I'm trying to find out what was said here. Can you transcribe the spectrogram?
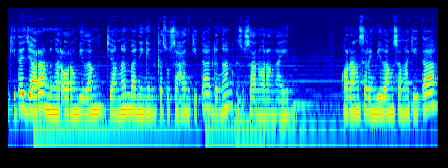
kita jarang dengar orang bilang jangan bandingin kesusahan kita dengan kesusahan orang lain. Orang sering bilang sama kita,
